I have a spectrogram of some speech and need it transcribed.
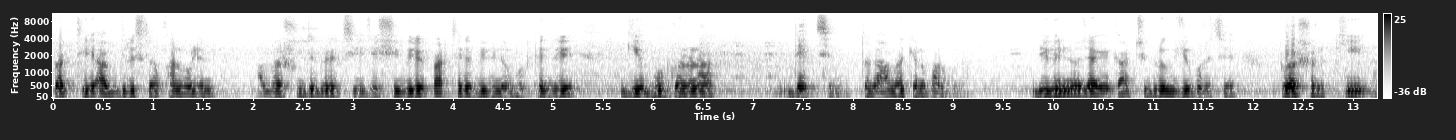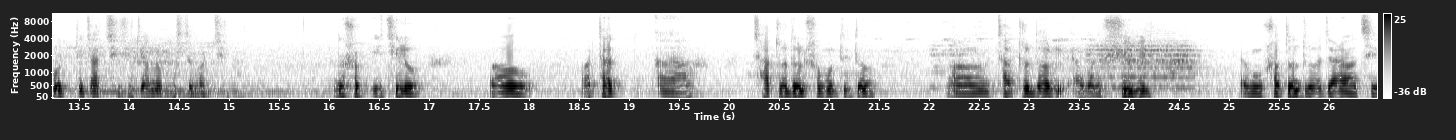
প্রার্থী আবিদুল ইসলাম খান বলেন, আমরা শুনতে পেরেছি যে শিবিরের প্রার্থীরা বিভিন্ন ভোট কেন্দ্রে গিয়ে ভোট গণনা দেখছেন, তবে আমরা কেন পারব না? বিভিন্ন জায়গায় কারচুপির অভিযোগ করেছে প্রশাসন কী করতে চাচ্ছে সেটি আমরা বুঝতে পারছি না। দর্শক, এই ছিল অর্থাৎ ছাত্রদল সমর্থিত ছাত্রদল এবং শিবির এবং স্বতন্ত্র যারা আছে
